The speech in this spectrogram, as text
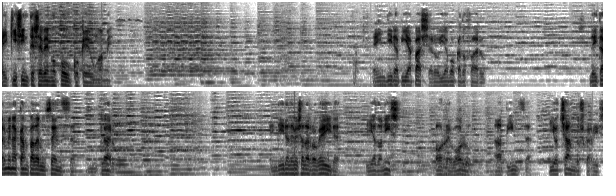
E aquí síntese ben o pouco que é un home. E Indira pía páxaro e a boca do faro. Deitarme na campa da Lucenza, claro. Endira de Besa da Rogueira, e a Donís, o rebolo, a pinza e o chan dos carrís.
